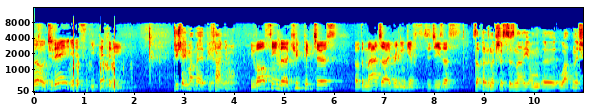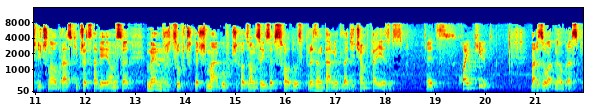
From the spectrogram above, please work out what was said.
So today is Epiphany. Dzisiaj mamy Epifanię. You've all seen the cute pictures of the Magi bringing gifts to Jesus. Zapewne wszyscy znają y, ładne, śliczne obrazki przedstawiające mędrców czy też magów przychodzących ze wschodu z prezentami dla dzieciątka Jezus. It's quite cute. Bardzo ładne obrazki.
